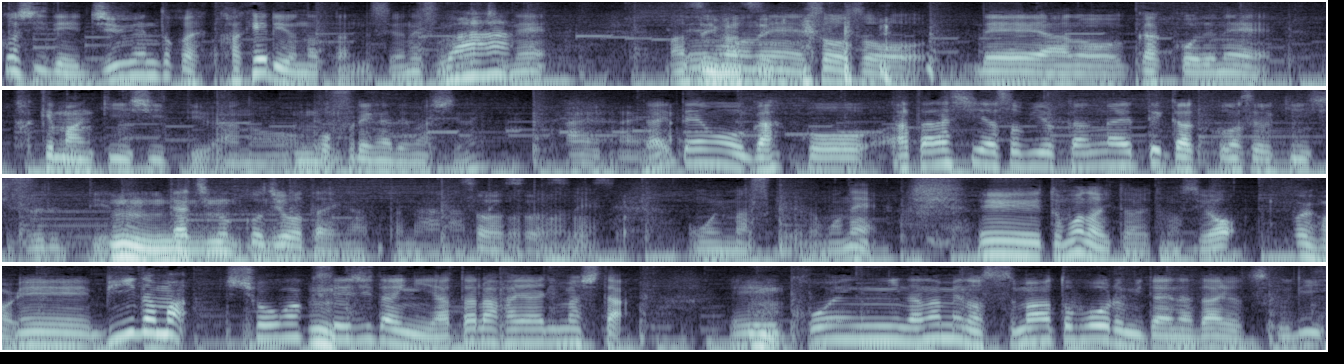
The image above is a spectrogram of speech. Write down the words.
少しで10円とかかけるようになったんですよね、そのうちね。まずいまずい。ね、そうそう。で、あの、学校でね、かけまん禁止っていう、あの、うん、お触れが出ましてね。はいはいはい、大体もう学校、新しい遊びを考えて学校がそれを禁止するっていう、ガチごっこ状態があったな、なんてことはね、思いますけれどもね。えーと、まだいただいてますよ。はいはい、えー、ビー玉、小学生時代にやたら流行りました。うん、えー、公園に斜めのスマートボールみたいな台を作り、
